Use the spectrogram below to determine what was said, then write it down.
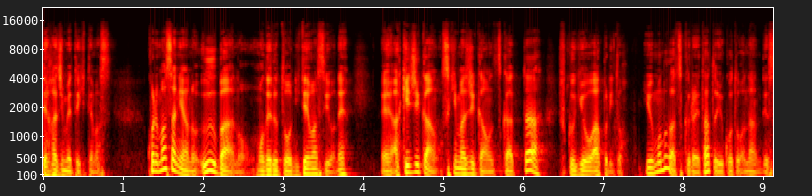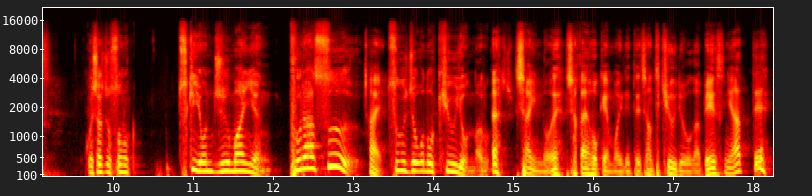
出始めてきてます。これまさにあの、ウーバーのモデルと似てますよね。えー、空き時間、隙間時間を使った副業アプリというものが作られたということなんです。これ社長、その月40万円プラス、通常の給与になるんです、はい、社員のね、社会保険も入れて、ちゃんと給料がベースにあって、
